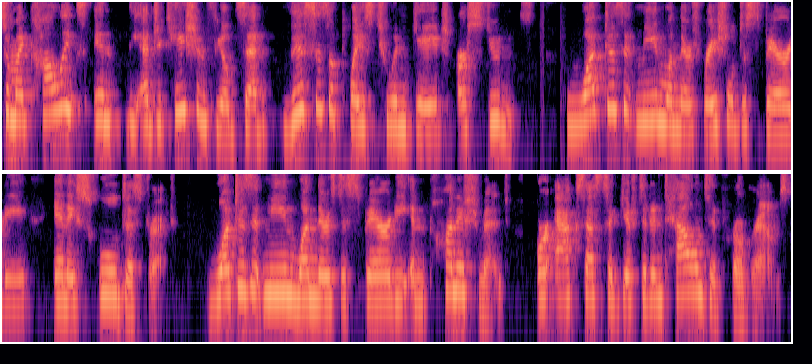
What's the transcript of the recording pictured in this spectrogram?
So my colleagues in the education field said, this is a place to engage our students. What does it mean when there's racial disparity in a school district? What does it mean when there's disparity in punishment or access to gifted and talented programs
